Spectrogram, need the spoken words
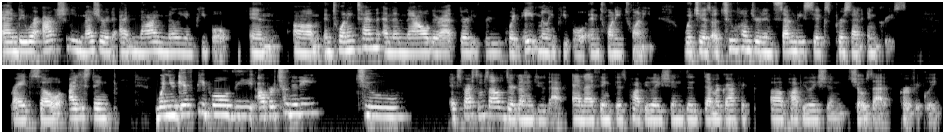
And they were actually measured at 9 million people in, um, in 2010. And then now they're at 33.8 million people in 2020, which is a 276% increase, right? So I just think when you give people the opportunity to express themselves, they're going to do that. And I think this population, the demographic uh, population, shows that perfectly.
